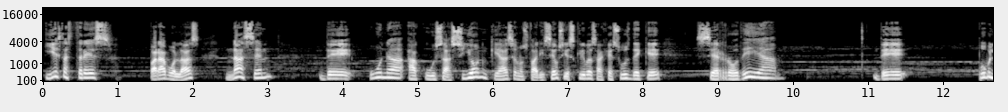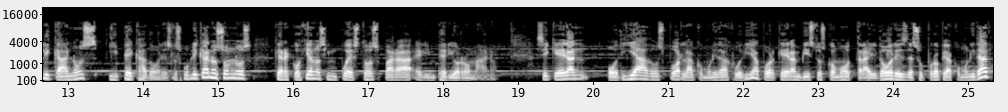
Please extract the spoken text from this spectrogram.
Y estas tres parábolas nacen de una acusación que hacen los fariseos y escribas a Jesús de que se rodea de publicanos y pecadores. Los publicanos son los que recogían los impuestos para el imperio romano. Así que eran odiados por la comunidad judía porque eran vistos como traidores de su propia comunidad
